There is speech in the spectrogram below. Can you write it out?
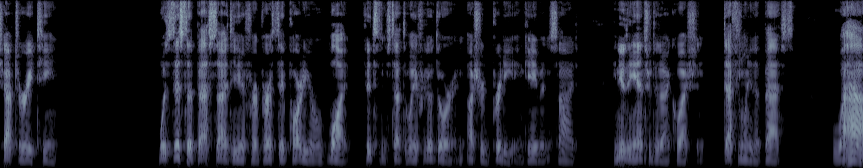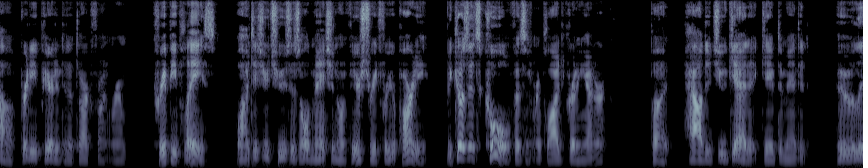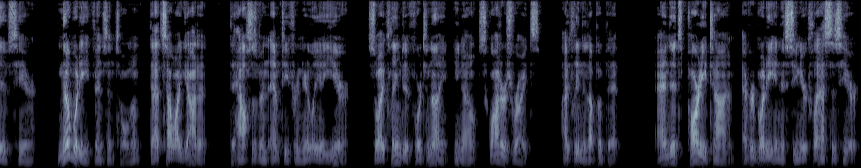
Chapter 18 Was this the best idea for a birthday party or what? Vincent stepped away from the door and ushered Britty and Gabe inside. He knew the answer to that question. Definitely the best. Wow! Britty peered into the dark front room. Creepy place. Why did you choose this old mansion on Fear Street for your party? Because it's cool, Vincent replied, grinning at her. But how did you get it? Gabe demanded. Who lives here? Nobody, Vincent told him. That's how I got it. The house has been empty for nearly a year, so I claimed it for tonight. You know, squatter's rights. I cleaned it up a bit. And it's party time. Everybody in the senior class is here.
